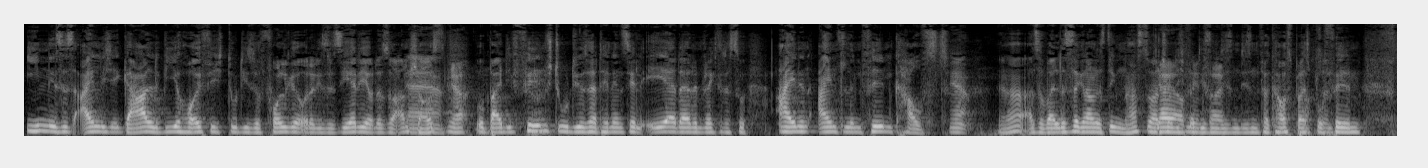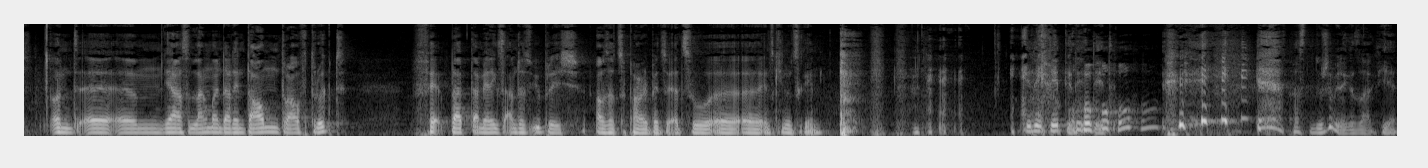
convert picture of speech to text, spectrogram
ihnen ist es eigentlich egal, wie häufig du diese Folge oder diese Serie oder so anschaust. Ja, ja. Wobei die Filmstudios ja tendenziell eher darin rechnen, dass du einen einzelnen Film kaufst. Ja. Also weil das ist ja genau das Ding, dann hast du halt Ja, schon ja, nicht mehr diesen, diesen, diesen Verkaufspreis pro Film. Und äh, ähm, ja, solange man da den Daumen drauf drückt, bleibt einem ja nichts anderes übrig, außer zu Pirate Bay zu, äh, zu äh, äh, ins Kino zu gehen. Was hast denn du schon wieder gesagt hier?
